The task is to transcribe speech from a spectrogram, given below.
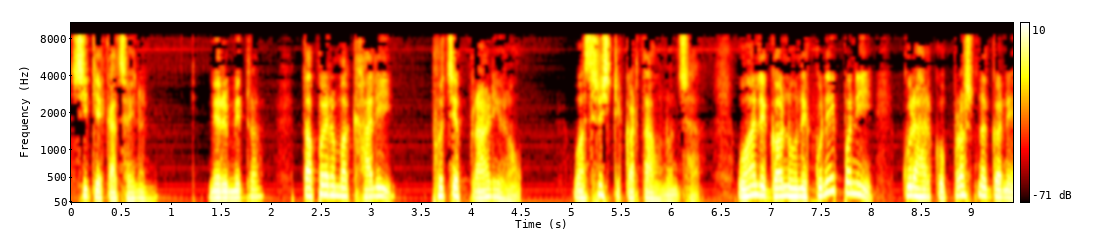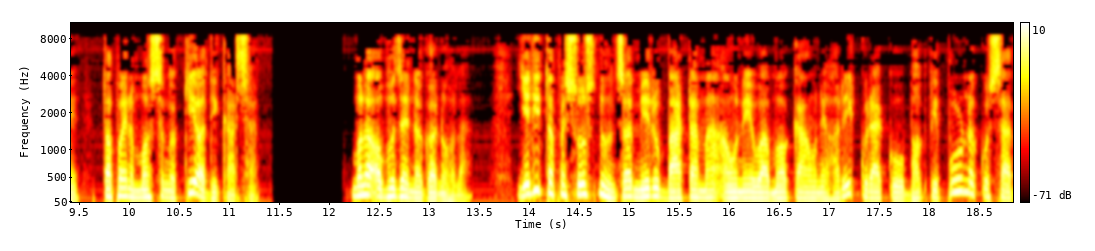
सिकेका छैनन्। मेरो मित्र तपाईँ र म खालि फुचे प्राणी हौ। उहाँ सृष्टिकर्ता हुनुहुन्छ। उहाँले गर्नुहुने कुनै पनि कुराहरूको प्रश्न गर्ने तपाईँ र मसँग के अधिकार छ? मलाई अबुझाइ नगर्नुहोला। यदि तपाईँ सोच्नुहुन्छ मेरो बाटामा आउने वा म कहाँ आउने हरेक कुराको भक्तिपूर्णको साथ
